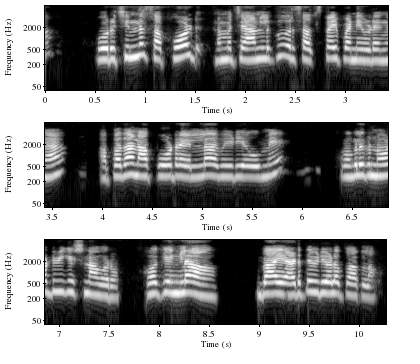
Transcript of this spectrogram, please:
ஒரு சின்ன சப்போர்ட் நம்ம சேனலுக்கு ஒரு சப்ஸ்கிரைப் பண்ணி விடுங்க. அப்பதான் நான் போடுற எல்லா வீடியோவுமே உங்களுக்கு நோட்டிஃபிகேஷனாக வரும். ஓகேங்களா பாய் அடுத்த வீடியோவில் பார்க்கலாம்.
